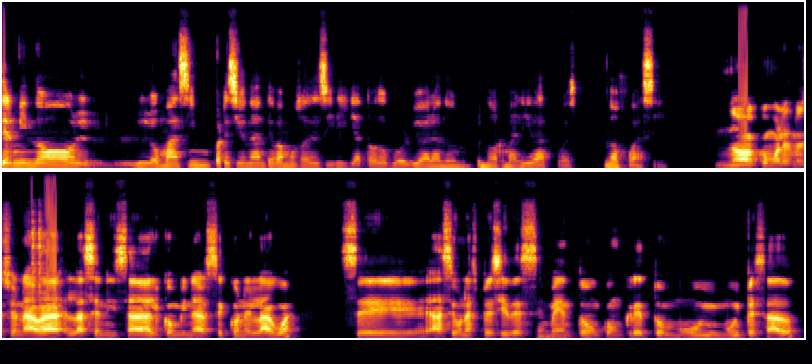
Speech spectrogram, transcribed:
terminó lo más impresionante, vamos a decir, y ya todo volvió a la normalidad, pues no fue así. No, como les mencionaba, la ceniza al combinarse con el agua se hace una especie de cemento, un concreto muy, muy pesado,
